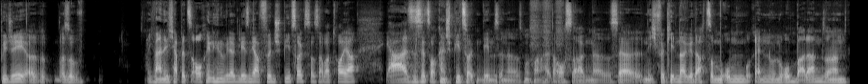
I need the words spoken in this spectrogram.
Budget. Also, also ich meine, ich habe jetzt auch hin, hin und wieder gelesen, ja, für ein Spielzeug ist das aber teuer. Ja, es ist jetzt auch kein Spielzeug in dem Sinne, das muss man halt auch sagen. Ne? Das ist ja nicht für Kinder gedacht zum Rumrennen und Rumballern, sondern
